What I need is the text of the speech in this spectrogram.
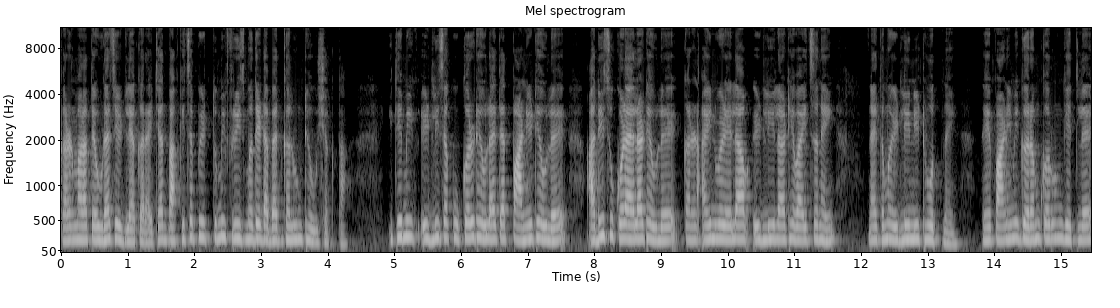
कारण मला तेवढ्याच इडल्या करायच्यात बाकीचं पीठ तुम्ही फ्रीजमध्ये डब्यात घालून ठेवू शकता. इथे मी इडलीचा कुकर ठेवला आहे त्यात पाणी ठेवलं आहे आधीच उकळायला ठेवलं आहे कारण ऐन वेळेला इडलीला ठेवायचं नाही नाही तर मग इडली नीट होत नाही. तर हे पाणी मी गरम करून घेतलं आहे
